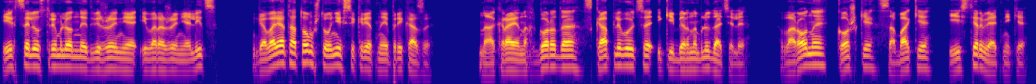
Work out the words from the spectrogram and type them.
Их целеустремленные движения и выражения лиц говорят о том, что у них секретные приказы. На окраинах города скапливаются и кибернаблюдатели – вороны, кошки, собаки и стервятники.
